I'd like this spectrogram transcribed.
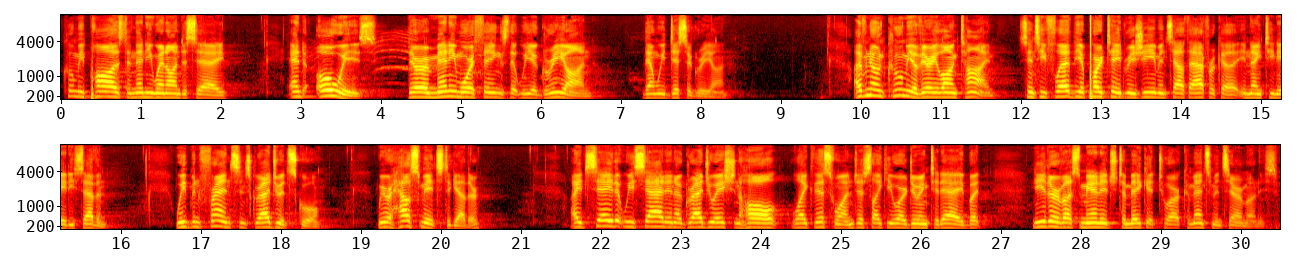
Kumi paused and then he went on to say, and always there are many more things that we agree on than we disagree on. I've known Kumi a very long time, since he fled the apartheid regime in South Africa in 1987. We've been friends since graduate school. We were housemates together. I'd say that we sat in a graduation hall like this one, just like you are doing today, but neither of us managed to make it to our commencement ceremonies.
